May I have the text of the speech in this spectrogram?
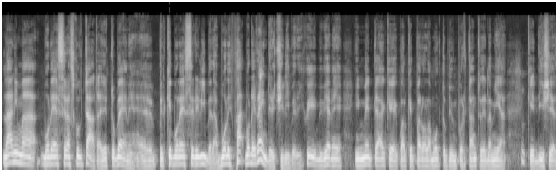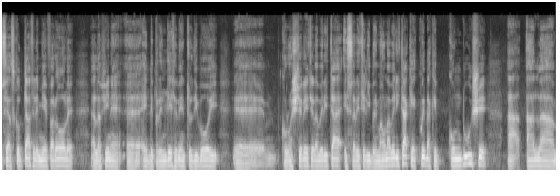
l'anima vuole essere ascoltata, hai detto bene, eh, perché vuole essere libera, vuole, fa- vuole renderci liberi. Qui mi viene in mente anche qualche parola molto più importante della mia che dice se ascoltate le mie parole alla fine eh, e le prendete prendete dentro di voi, eh, conoscerete la verità e sarete liberi, ma una verità che è quella che conduce a, alla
